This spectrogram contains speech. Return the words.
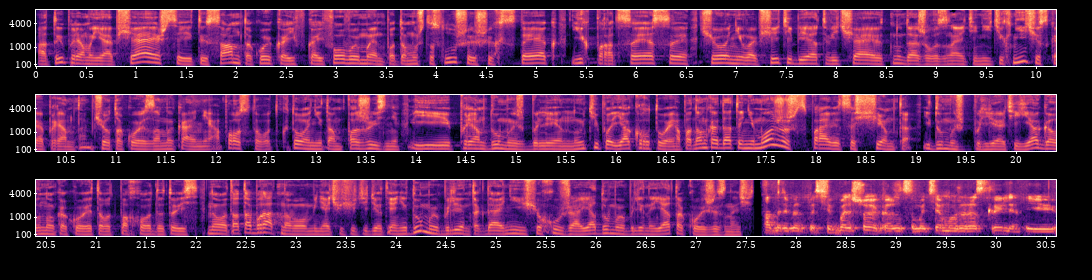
а ты прямо и общаешься, и ты сам такой кайф, кайфовый мэн, потому что слушаешь их стек, их процессы, что они вообще тебе отвечают, ну даже, вы знаете, не техническое прям там, что такое замыкание, а просто вот кто они там по жизни, и прям думаешь, блин, ну типа я крутой, а потом, когда ты не можешь справиться с чем-то, и думаешь, блядь, я говно какое-то вот походу, то есть, ну вот от обратного у меня чуть-чуть идет, я не думаю, блин, тогда они еще хуже, а я думаю, блин, и я такой же, значит. Ладно, ребят, спасибо большое. Кажется, мы тему уже раскрыли, и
